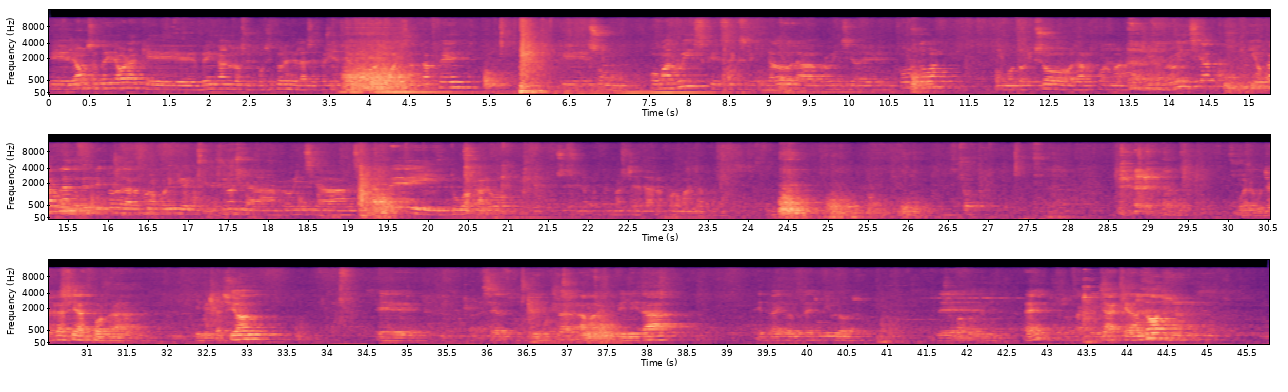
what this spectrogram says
Eh, le vamos a pedir ahora que vengan los expositores de las experiencias de Córdoba y Santa Fe, que son Omar Ruiz, que es ex legislador de la provincia de Córdoba y motorizó la reforma en la provincia, y Oscar Blanco, que es director de la reforma política y constitucional de la provincia de Santa Fe y tuvo a cargo la puesta en marcha de la reforma de la provincia. Bueno, gracias por la invitación. Eh, para hacer, demostrar amabilidad, he traído tres libros de... ¿Eh? Ya quedan dos.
